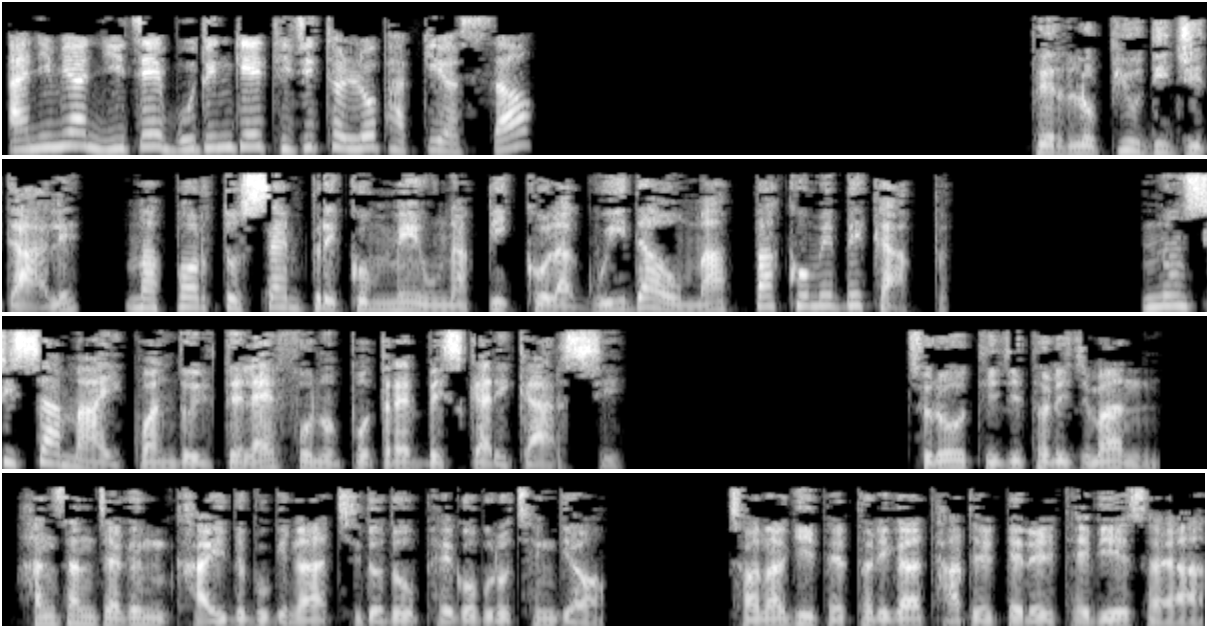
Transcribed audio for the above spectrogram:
아니면 이제 모든 게 디지털로 바뀌었어? Per lo più digitale, ma porto sempre con me una piccola guida o mappa come backup. Non si sa mai quando il telefono potrebbe scaricarsi. 주로 디지털이지만, 항상 작은 가이드북이나 지도도 백업으로 챙겨. 전화기 배터리가 다 될 때를 대비해서야.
